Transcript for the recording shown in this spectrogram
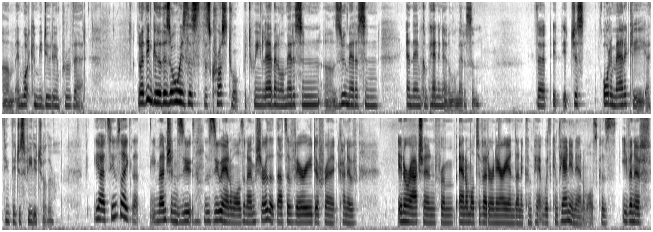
um, and what can we do to improve that. So I think uh, there's always this this crosstalk between lab animal medicine, uh, zoo medicine, and then companion animal medicine. That it, it just automatically, I think they just feed each other. Yeah, it seems like that you mentioned zoo the zoo animals, and I'm sure that that's a very different kind of interaction from animal to veterinarian than a compa- with companion animals. Because even if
